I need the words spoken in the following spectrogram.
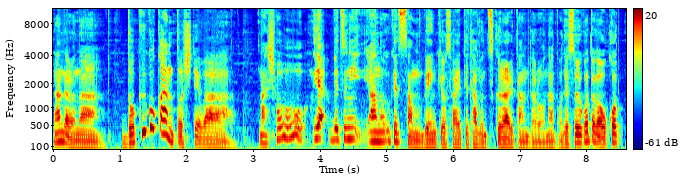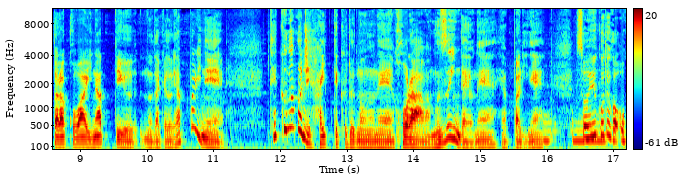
なんだろうな、読語感としては、まあ、小、いや、別に、あの、右傑さんも勉強されて多分作られたんだろうなと。で、そういうことが起こったら怖いなっていうのだけど、やっぱりね、テクノロジー入ってくるののね、ホラーはむずいんだよね、やっぱりね。そういうことが起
